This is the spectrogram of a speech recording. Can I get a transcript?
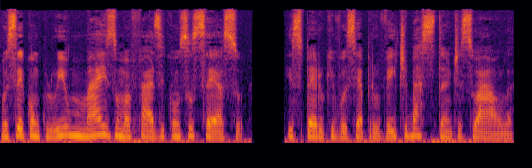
Você concluiu mais uma fase com sucesso. Espero que você aproveite bastante sua aula.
